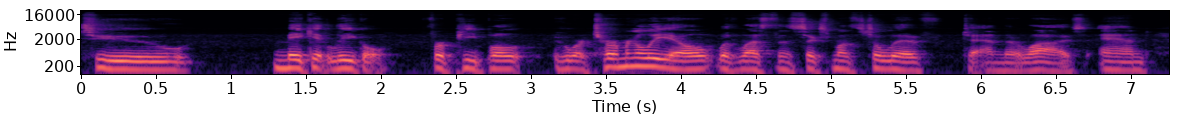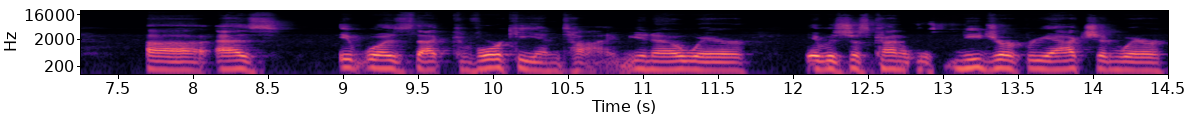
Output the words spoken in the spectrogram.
to make it legal for people who are terminally ill with less than six months to live to end their lives. And uh, as it was that Kevorkian time, you know, where it was just kind of this knee jerk reaction where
